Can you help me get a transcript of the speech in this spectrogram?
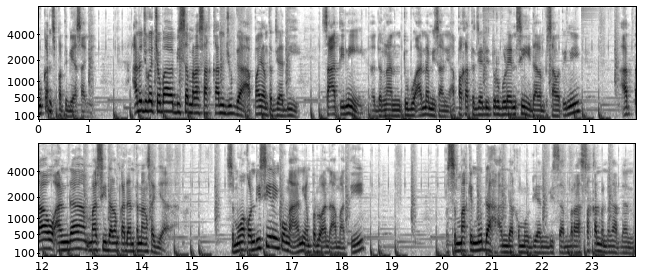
bukan seperti biasanya. Anda juga coba bisa merasakan juga apa yang terjadi saat ini dengan tubuh Anda misalnya. Apakah terjadi turbulensi dalam pesawat ini atau Anda masih dalam keadaan tenang saja? Semua kondisi lingkungan yang perlu Anda amati semakin mudah Anda kemudian bisa merasakan, mendengar dan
